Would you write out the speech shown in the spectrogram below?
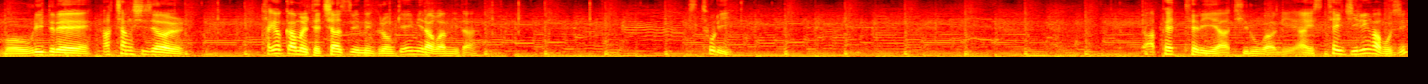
뭐 우리들의 학창 시절 타격감을 대체할 수 있는 그런 게임이라고 합니다. 스토리. 카페테리아 뒤로 가기. 아이 스테이지 1인가 보지?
